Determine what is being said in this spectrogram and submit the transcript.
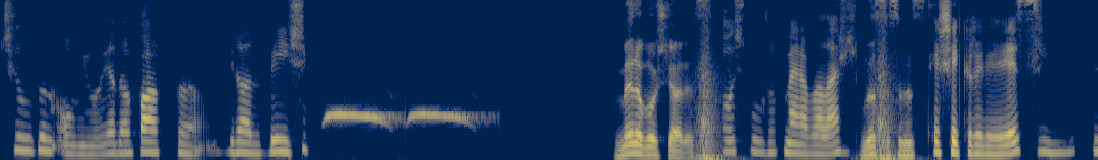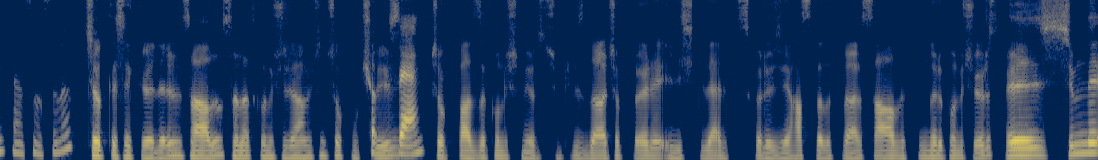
çılgın oluyor ya da farklı, biraz değişik. Merhaba, hoş geldiniz. Hoş bulduk. Merhabalar. Nasılsınız? Teşekkür ederiz. Siz nasılsınız? Çok teşekkür ederim. Sağ olun. Sanat konuşacağım için çok Çok mutluyum. güzel. Çok fazla konuşmuyoruz çünkü biz daha çok böyle ilişkiler, psikoloji, hastalıklar, sağlık bunları konuşuyoruz. Ee, şimdi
